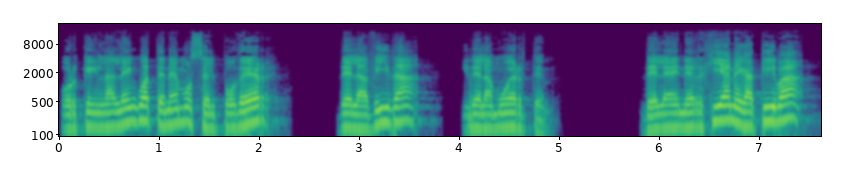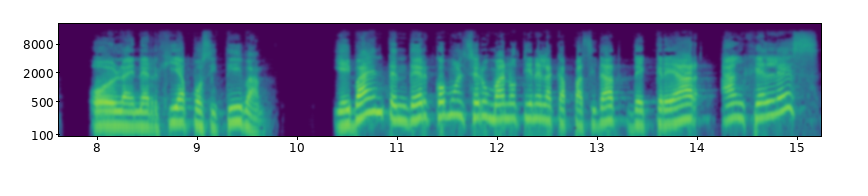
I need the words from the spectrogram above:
porque en la lengua tenemos el poder de la vida y de la muerte, de la energía negativa o la energía positiva. Y va a entender cómo el ser humano tiene la capacidad de crear ángeles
